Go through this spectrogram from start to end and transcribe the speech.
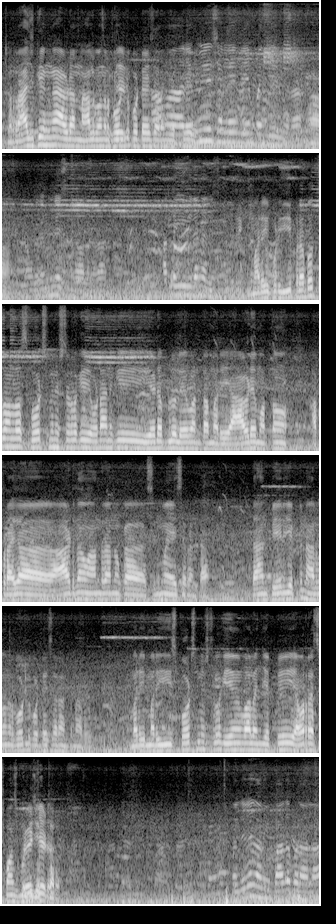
మరి రాజకీయంగా ఆవిడ నాలుగు వందల కోట్లు కొట్టేశారని చెప్పి. రెమ్యునేషన్ లేదు ఏం పని చేయదు కదా. ఆ. రెమ్యునేషన్ కావాలి కదా. అట్లా ఈ విధంగా తీసుకుంటాం మరి ఇప్పుడు ఈ ప్రభుత్వంలో స్పోర్ట్స్ మినిస్టర్లకి ఇవ్వడానికి ఏ డబ్బులు లేవంట. మరి ఆవిడే మొత్తం అప్పుడు అయితే ఆడదాం ఆంధ్ర అని ఒక సినిమా వేశారంట. దాని పేరు చెప్పి నాలుగు వందల కోట్లు కొట్టేశారు అంటున్నారు మరి మరి ఈ స్పోర్ట్స్ మినిస్టర్లకు ఏమి ఇవ్వాలని చెప్పి ఎవరు రెస్పాన్సిబిలిటీ చెప్తారు? ప్రజలే దానికి బాధపడాలా?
